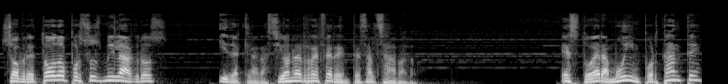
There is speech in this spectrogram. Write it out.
sobre todo por sus milagros y declaraciones referentes al sábado. Esto era muy importante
